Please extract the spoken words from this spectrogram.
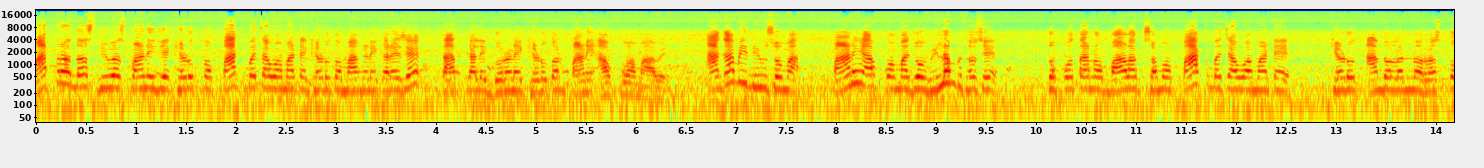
માત્ર દસ દિવસ પાણી જે ખેડૂતનો પાક બચાવવા માટે ખેડૂતો માંગણી કરે છે, તાત્કાલિક ધોરણે ખેડૂતોને પાણી આપવામાં આવે. આગામી દિવસોમાં પાણી આપવામાં જો વિલંબ થશે, તો પોતાનો બાળક સમો પાક બચાવવા માટે ખેડૂત આંદોલનનો રસ્તો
